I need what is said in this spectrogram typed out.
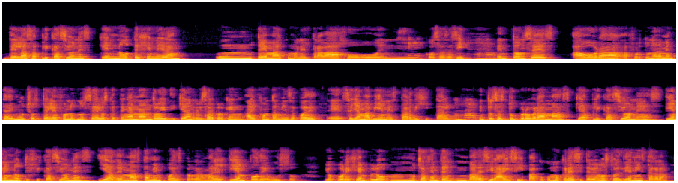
de las aplicaciones que no te generan un tema como en el trabajo o en cosas así. Entonces, ahora afortunadamente hay muchos teléfonos, no sé, los que tengan Android y quieran revisar, creo que en iPhone también se puede. Eh, se llama Bienestar Digital. Entonces tú programas qué aplicaciones tienen notificaciones y además también puedes programar el tiempo de uso. Yo, por ejemplo, mucha gente va a decir, ay, sí, Paco, ¿cómo crees si te vemos todo el día en Instagram?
